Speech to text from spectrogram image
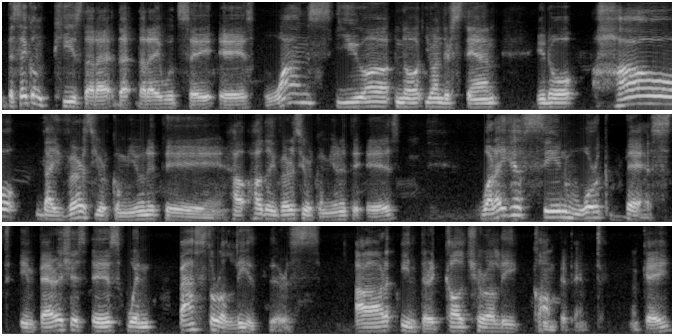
the second piece that I that, that I would say is once you uh, know you understand you know how diverse your community how, how diverse your community is. What i have seen work best in parishes is when pastoral leaders are interculturally competent okay?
